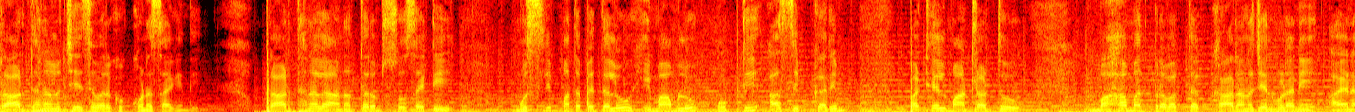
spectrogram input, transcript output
ప్రార్థనలు చేసే వరకు కొనసాగింది. ప్రార్థనల అనంతరం సొసైటీ ముస్లిం మత పెద్దలు హిమాములు ముఫ్తీ ఆసిఫ్ కరీం పటేల్ మాట్లాడుతూ మహమ్మద్ ప్రవక్త కారణ జన్ముడని ఆయన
